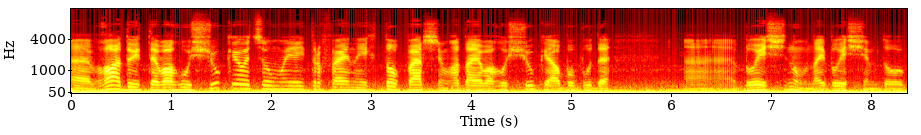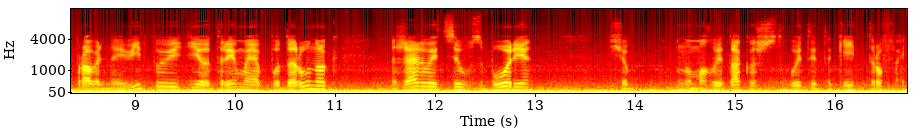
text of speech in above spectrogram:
Е, Вгадуйте вагу щуки оцю моєї трофейної. Хто першим вгадає вагу щуки або буде е, ближ, ну, найближчим до правильної відповіді, отримає подарунок жерлицю в зборі, щоб ну, могли також зловити такий трофей.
